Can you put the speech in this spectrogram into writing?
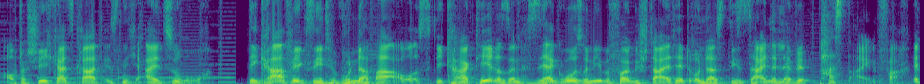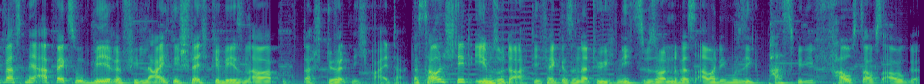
Auch der Schwierigkeitsgrad ist nicht allzu hoch. Die Grafik sieht wunderbar aus, die Charaktere sind sehr groß und liebevoll gestaltet und das Design-Level passt einfach. Etwas mehr Abwechslung wäre vielleicht nicht schlecht gewesen, aber das stört nicht weiter. Der Sound steht ebenso da, die Effekte sind natürlich nichts Besonderes, aber die Musik passt wie die Faust aufs Auge.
